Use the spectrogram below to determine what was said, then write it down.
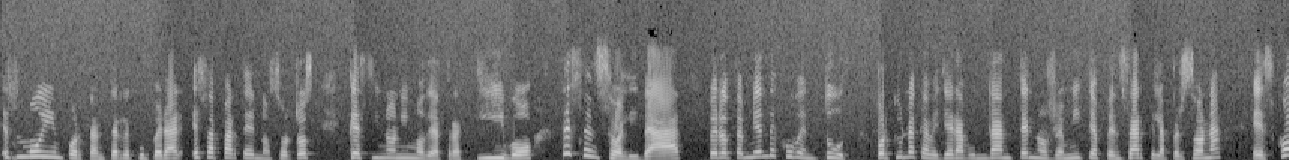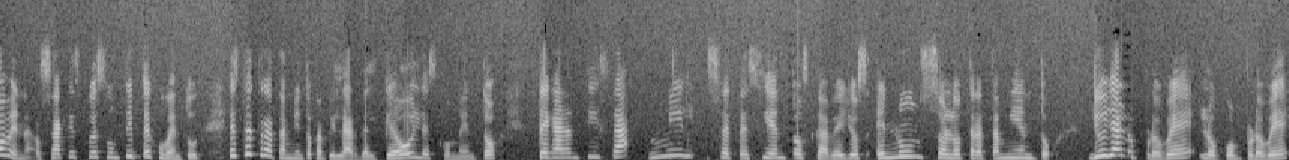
Es muy importante recuperar esa parte de nosotros que es sinónimo de atractivo, de sensualidad, pero también de juventud, porque una cabellera abundante nos remite a pensar que la persona es joven, o sea que esto es un tip de juventud. Este tratamiento capilar del que hoy les comento te garantiza 1.700 cabellos en un solo tratamiento. Yo ya lo probé, lo comprobé.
